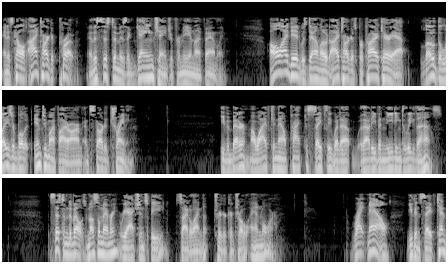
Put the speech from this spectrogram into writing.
And it's called iTarget Pro. Now this system is a game changer for me and my family. All I did was download iTarget's proprietary app, load the laser bullet into my firearm, and started training. Even better, my wife can now practice safely without, without even needing to leave the house. The system develops muscle memory, reaction speed, sight alignment, trigger control, and more. Right now, you can save 10%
